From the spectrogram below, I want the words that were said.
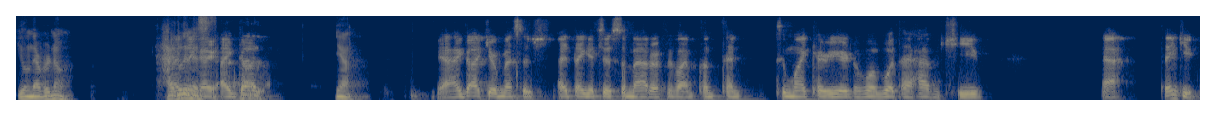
You'll never know. I, think I, I got. Yeah. Yeah, I got your message. I think it's just a matter of if I'm content to my career, to what I have achieved. Yeah. Thank you.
